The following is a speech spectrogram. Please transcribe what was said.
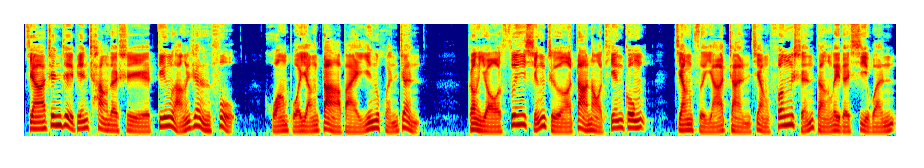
贾珍这边唱的是丁郎认父，黄伯阳大摆阴魂阵，更有孙行者大闹天宫，姜子牙斩将封神等类的戏文，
